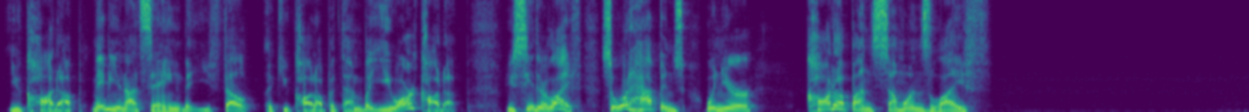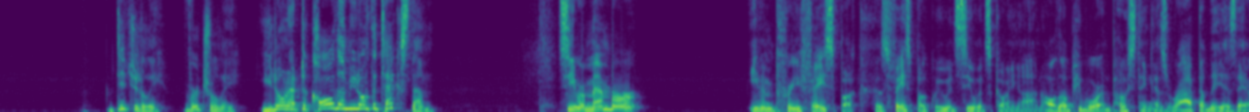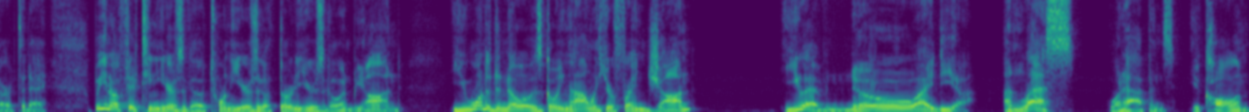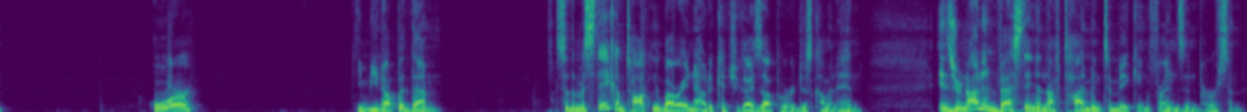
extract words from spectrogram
you caught up. Maybe you're not saying that you felt like you caught up with them, but you are caught up. You see their life. So what happens when you're caught up on someone's life digitally, virtually? You don't have to call them, you don't have to text them. See, remember even pre Facebook, because Facebook, we would see what's going on, although people weren't posting as rapidly as they are today. But you know, 15 years ago, 20 years ago, 30 years ago, and beyond, you wanted to know what was going on with your friend John? You have no idea unless what happens? You call him or you meet up with them. So, the mistake I'm talking about right now to catch you guys up who are just coming in is you're not investing enough time into making friends in person.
